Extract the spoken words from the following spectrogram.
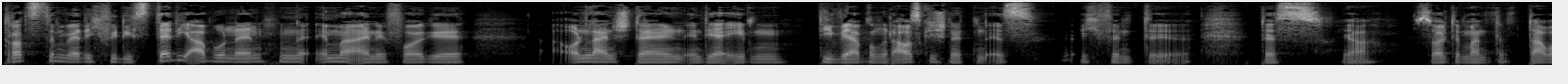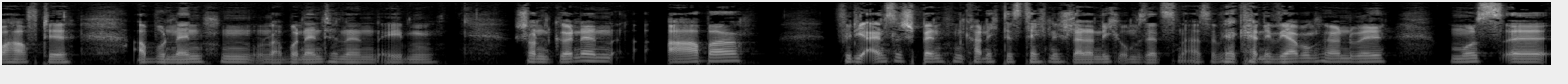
Trotzdem werde ich für die Steady-Abonnenten immer eine Folge online stellen, in der eben die Werbung rausgeschnitten ist. Ich finde, das, ja, sollte man dauerhafte Abonnenten und Abonnentinnen eben schon gönnen, aber für die Einzelspenden kann ich das technisch leider nicht umsetzen. Also wer keine Werbung hören will, muss äh,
